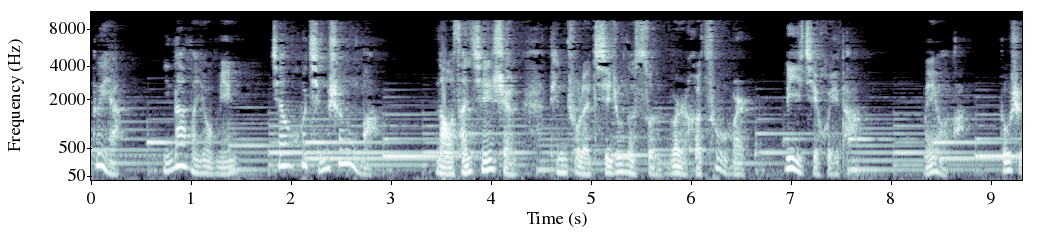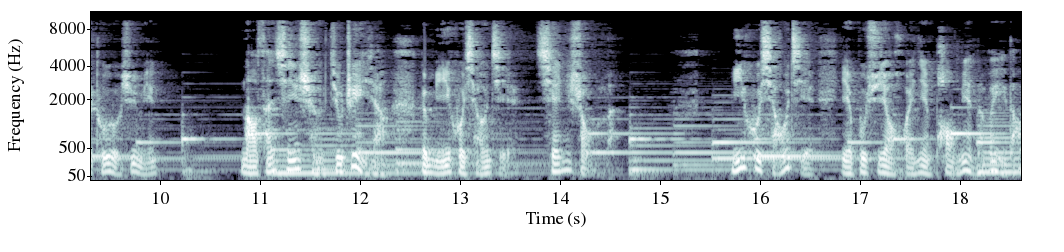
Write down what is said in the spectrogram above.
对呀，你那么有名，江湖情圣嘛。”脑残先生听出了其中的笋味儿和醋味儿，立即回答：“没有了。”都是徒有虚名，脑残先生就这样跟迷糊小姐牵手了。迷糊小姐也不需要怀念泡面的味道，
